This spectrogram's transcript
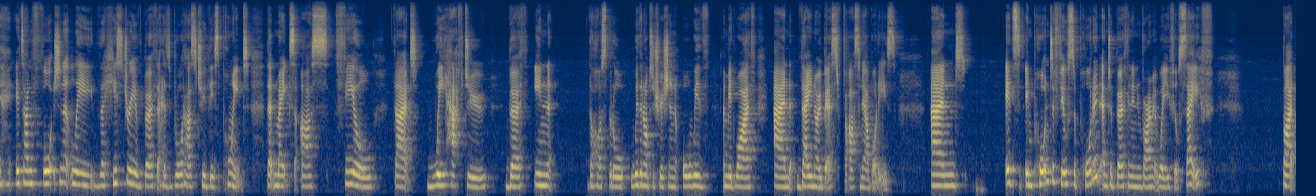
it's unfortunately the history of birth that has brought us to this point that makes us feel that we have to birth in the hospital with an obstetrician or with a midwife and they know best for us and our bodies. And it's important to feel supported and to birth in an environment where you feel safe but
